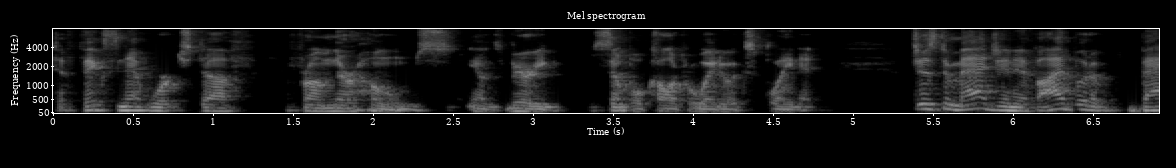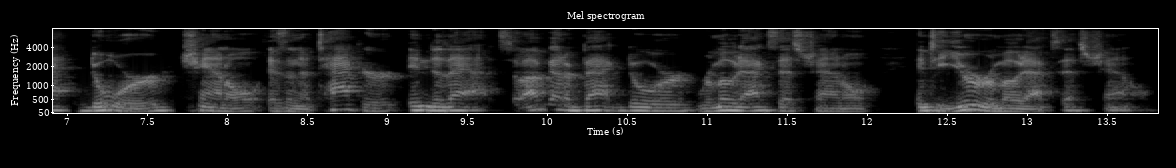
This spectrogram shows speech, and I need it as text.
to fix network stuff from their homes. You know, it's a very simple, colorful way to explain it. Just imagine if I put a backdoor channel as an attacker into that. So I've got a backdoor remote access channel into your remote access channel.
